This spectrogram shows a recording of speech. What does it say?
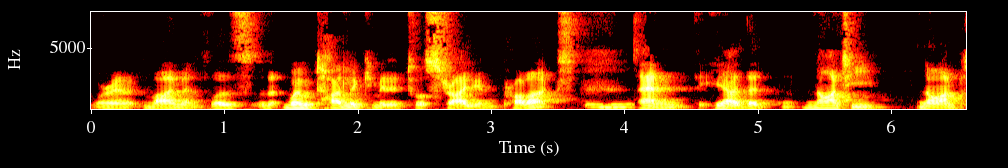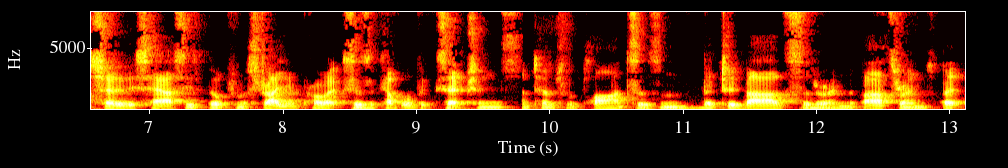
we're in at the moment was that we were totally committed to Australian products, mm-hmm. and you know that ninety nine percent of this house is built from Australian products. There's a couple of exceptions in terms of appliances and the two baths that are in the bathrooms, but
